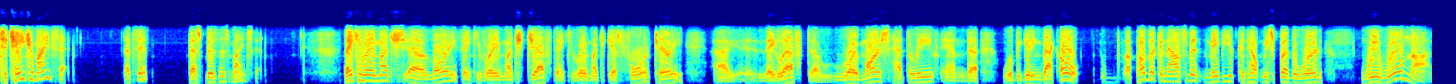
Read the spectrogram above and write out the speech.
to change your mindset. That's it. Best business mindset. Thank you very much, uh, Lori. Thank you very much, Jeff. Thank you very much, guest four, Terry. Uh, they left. Uh, Roy Morris had to leave, and uh, we'll be getting back. Oh, a public announcement. Maybe you can help me spread the word. We will not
